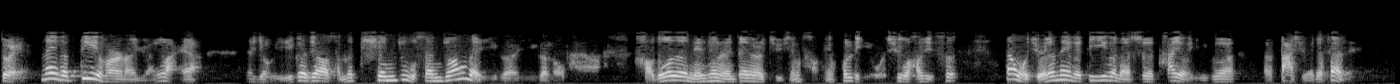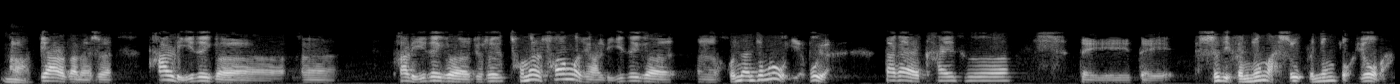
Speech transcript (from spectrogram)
对那个地方呢，原来啊有一个叫什么天柱山庄的一个一个楼盘啊，好多的年轻人在那儿举行草坪婚礼，我去过好几次。但我觉得那个第一个呢是它有一个呃大学的范围啊，第二个呢是它离这个呃它离这个就是从那儿穿过去啊，离这个呃浑南中路也不远，大概开车得得十几分钟吧，十五分钟左右吧。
